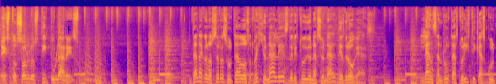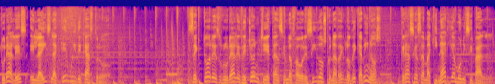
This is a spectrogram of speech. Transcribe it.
Estos son los titulares. Dan a conocer resultados regionales del Estudio Nacional de Drogas. Lanzan rutas turísticas culturales en la isla Kewi de Castro. Sectores rurales de Chonchi están siendo favorecidos con arreglo de caminos gracias a maquinaria municipal.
